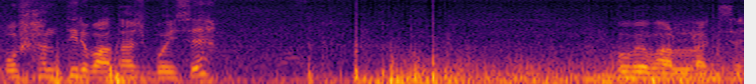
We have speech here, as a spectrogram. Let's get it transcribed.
প্রশান্তির বাতাস বইছে। খুবই ভালো লাগছে।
